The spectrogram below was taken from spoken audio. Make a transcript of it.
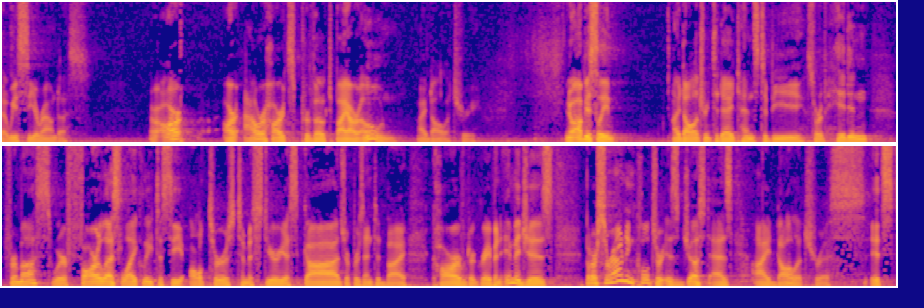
that we see around us? Are, are our hearts provoked by our own idolatry? You know, obviously, idolatry today tends to be sort of hidden from us. We're far less likely to see altars to mysterious gods represented by carved or graven images but our surrounding culture is just as idolatrous. It's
